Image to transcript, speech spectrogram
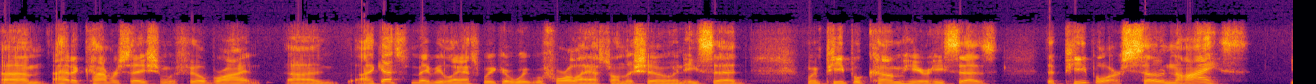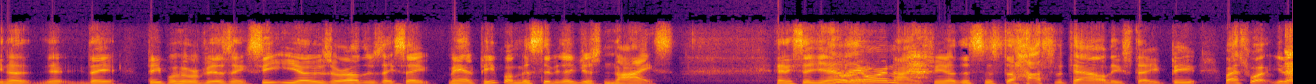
um, I had a conversation with Phil Bryant, uh, I guess maybe last week or week before last on the show, and he said, when people come here, he says, the people are so nice you know, they, they, people who are visiting CEOs or others, they say, "Man, people in Mississippi, they're just nice." And he said, "Yeah, right. they are nice. You know, this is the hospitality state. That's what you know.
